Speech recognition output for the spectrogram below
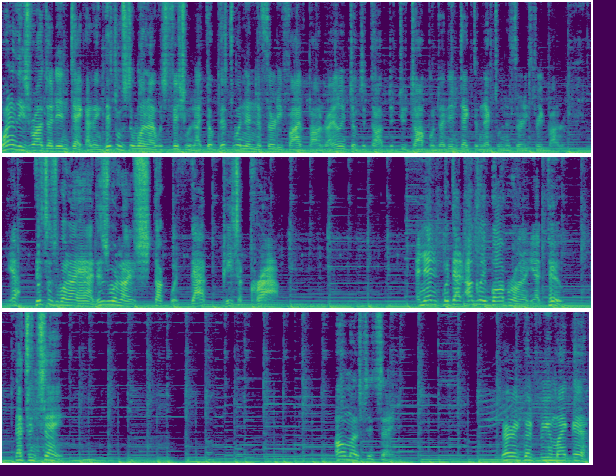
One of these rods I didn't take. I think this was the one I was fishing with. I took this one and the 35 pounder. I only took the top, the two top ones. I didn't take the next one, the 33 pounder. Yeah, this is what I had. This is what I stuck with. That piece of crap. And then with that ugly bobber on it yet too. That's insane. Almost insane. Very good for you, Micah.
